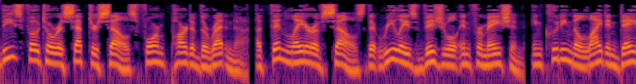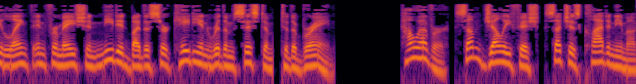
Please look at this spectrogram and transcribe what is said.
These photoreceptor cells form part of the retina, a thin layer of cells that relays visual information, including the light and day length information needed by the circadian rhythm system, to the brain. However, some jellyfish, such as Cladonema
